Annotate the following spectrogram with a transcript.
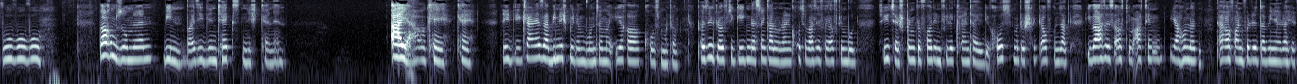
wo, wo, wo? Warum summen Bienen? Weil sie den Text nicht kennen. Ah ja, okay, okay. Nee, die kleine Sabine spielt im Wohnzimmer ihrer Großmutter. Plötzlich läuft sie gegen das Regal und eine große fällt auf den Boden. Sie zerspringt sofort in viele kleine Teile. Die Großmutter schreckt auf und sagt, die Vase ist aus dem 18. Jahrhundert. Darauf antwortet Sabine lächelnd,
